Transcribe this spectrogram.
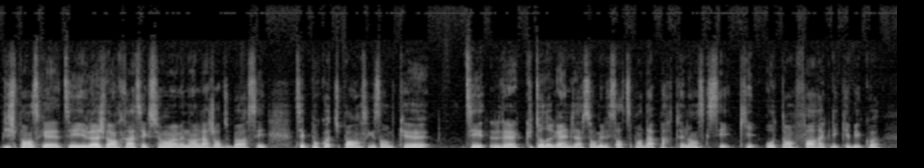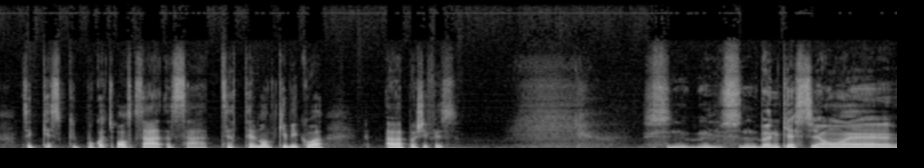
Puis je pense que, tu sais, là, je vais entrer à la section euh, maintenant de l'argent du beurre, c'est, tu sais, pourquoi tu penses, exemple, que, la culture d'organisation, mais le sentiment d'appartenance qui, c'est- qui est autant fort avec les Québécois, qu'est-ce que, pourquoi tu penses que ça, ça attire tellement de Québécois à Poche et? C'est une, bonne question. euh,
